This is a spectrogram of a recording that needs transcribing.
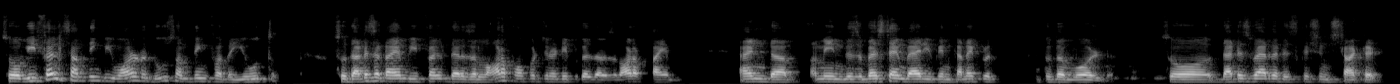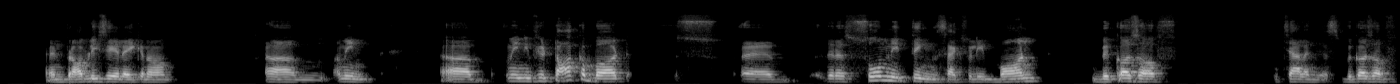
So we felt something, we wanted to do something for the youth. So that is the time we felt there is a lot of opportunity because there is a lot of time. And uh, I mean, this is the best time where you can connect with to the world. So that is where the discussion started. And probably say like, you know, um, I mean, uh, I mean, if you talk about, uh, there are so many things actually born because of challenges. Because of,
